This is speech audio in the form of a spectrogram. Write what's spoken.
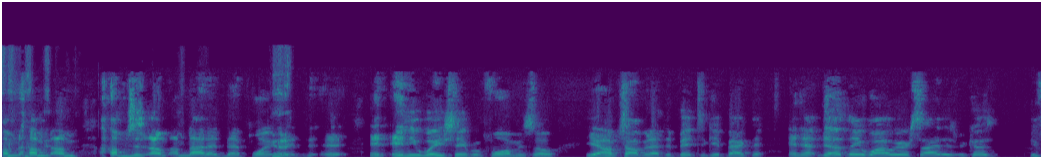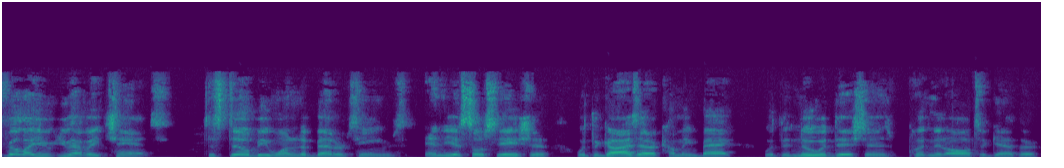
I'm I'm I'm, I'm just I'm, I'm not at that point in, in any way, shape, or form. And so yeah, I'm chopping at the bit to get back there. And that, the other thing why we're excited is because you feel like you you have a chance to still be one of the better teams in the association with the guys that are coming back, with the new additions, putting it all together.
